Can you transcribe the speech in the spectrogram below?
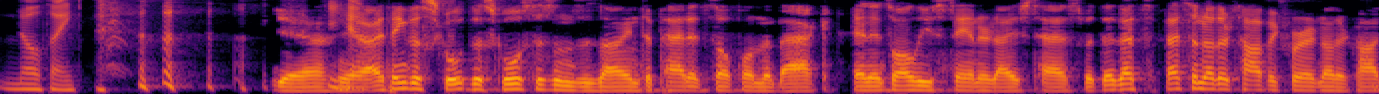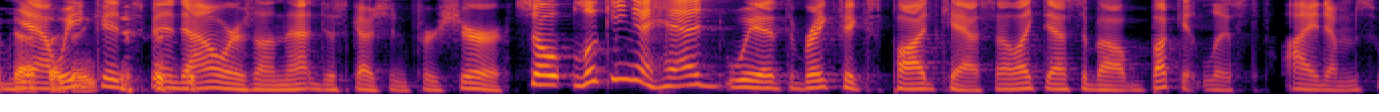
no, thank. Yeah, Yeah. yeah, I think the school the school system is designed to pat itself on the back, and it's all these standardized tests. But th- that's that's another topic for another podcast. yeah, I we think. could spend hours on that discussion for sure. So, looking ahead with the Break Fix podcast, I like to ask about bucket list items.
